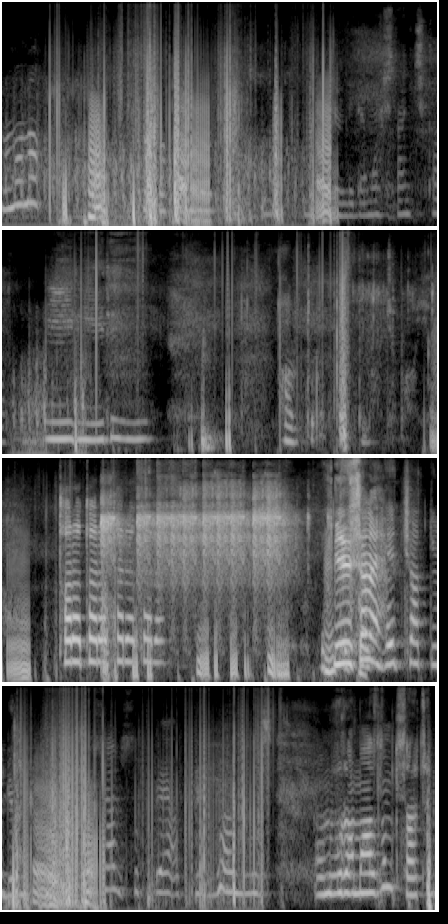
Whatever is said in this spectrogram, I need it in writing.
No no no. Bir de maçtan. Pardon. Acaba ya. Tara tara tara tara. Birisine headshot geliyor. Sen sprey attın yalnız. Onu vuramazdım ki zaten.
